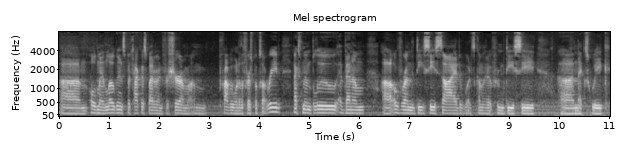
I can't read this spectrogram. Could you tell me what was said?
um, Old Man Logan, Spectacular Spider-Man for sure. I'm, I'm, probably one of the first books I'll read. X-Men Blue, Venom. over on the DC side, what's coming out from DC next week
